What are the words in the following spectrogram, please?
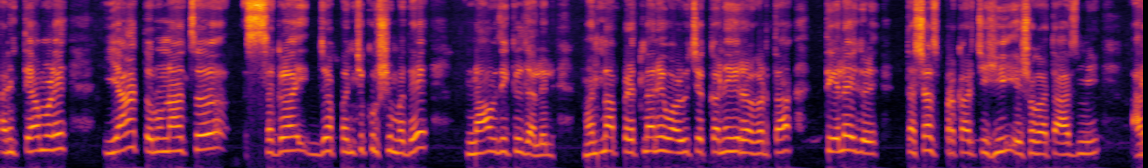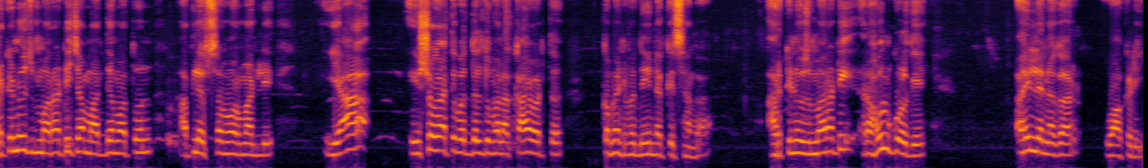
आणि त्यामुळे या तरुणाचं सगळं ज्या पंचकृषीमध्ये नाव देखील झालेले. म्हणता प्रयत्नाने वाळूचे कणही रगडता तेलही गळे तशाच प्रकारची ही यशोगाथा आज मी आरके न्यूज मराठीच्या माध्यमातून आपल्यासमोर मांडली. या यशोगाथेबद्दल तुम्हाला काय वाटतं? कमेंटमध्ये नक्कीच सांगा. RK news Marathi Rahul Kolge Ahilyanagar Wakdi.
